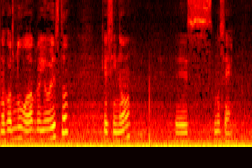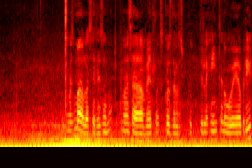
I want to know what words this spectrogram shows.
mejor no abro yo esto, que si no es, no sé, es malo hacer eso, ¿no? No vas a ver las cosas de, la gente, no voy a abrir.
